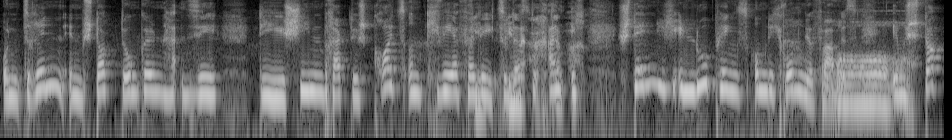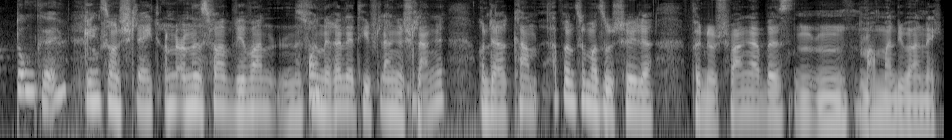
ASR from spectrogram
Und drin im Stockdunkeln hatten sie die Schienen praktisch kreuz und quer verlegt, wie sodass du eigentlich ständig in Loopings um dich rumgefahren bist. Oh. Im Stockdunkeln. ging es uns schlecht und, und es war, wir waren, das war eine relativ lange Schlange und da kam ab und zu mal so Schilder, wenn du schwanger bist, mm, mm, mach mal lieber nicht.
